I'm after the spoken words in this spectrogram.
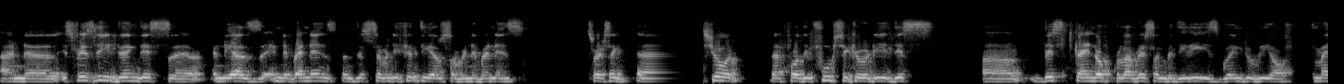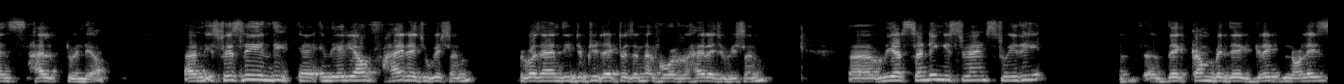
and uh, especially during this uh, India's independence, this 75th years of independence. So it's uh, sure that for the food security, this uh, this kind of collaboration with IRRI is going to be of immense help to India, and especially in the uh, in the area of higher education, because I am the Deputy Director General for Higher Education. Uh, we are sending students to IRRI. They come with a great knowledge.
